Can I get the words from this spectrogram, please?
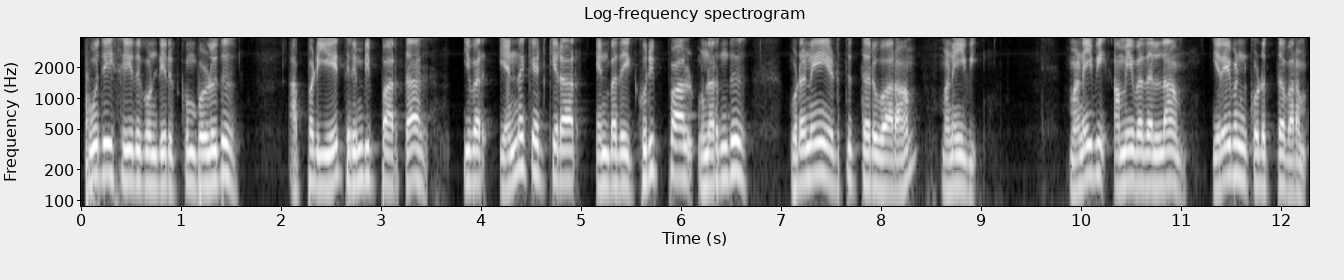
பூஜை செய்து கொண்டிருக்கும் பொழுது அப்படியே திரும்பி பார்த்தால் இவர் என்ன கேட்கிறார் என்பதை குறிப்பால் உணர்ந்து உடனே எடுத்துத் தருவாராம் மனைவி. மனைவி அமைவதெல்லாம் இறைவன் கொடுத்த வரம்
